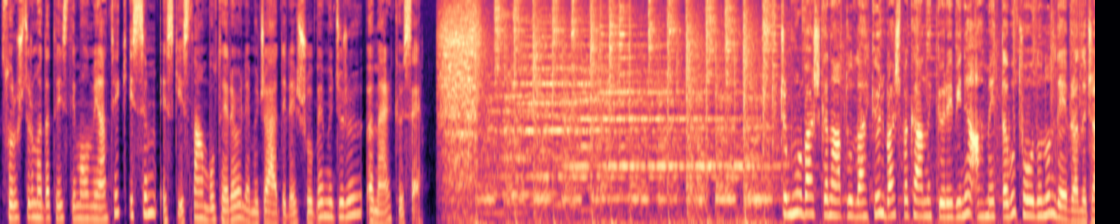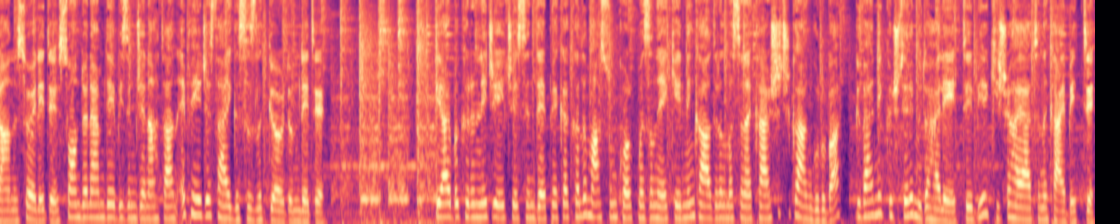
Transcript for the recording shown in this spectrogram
Soruşturmada teslim olmayan tek isim eski İstanbul İstanbul Terörle Mücadele Şube Müdürü Ömer Köse. Cumhurbaşkanı Abdullah Gül başbakanlık görevini Ahmet Davutoğlu'nun devralacağını söyledi. Son dönemde bizim cenahtan epeyce saygısızlık gördüm dedi. Diyarbakır'ın Lice ilçesinde PKK'lı Mahsun Korkmaz'ın heykelinin kaldırılmasına karşı çıkan gruba güvenlik güçleri müdahale etti. Bir kişi hayatını kaybetti.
